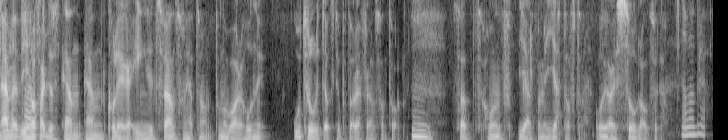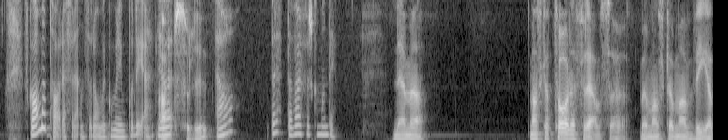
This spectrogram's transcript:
Nej, men vi har faktiskt en, en kollega, Ingrid Svensson heter hon på Novara. Hon är otroligt duktig på att ta referenssamtal. Mm. Så att hon hjälper mig jätteofta och jag är så glad för det. Ja, vad bra. Ska man ta referenser då, om vi kommer in på det? Jag, Absolut. Ja, berätta varför ska man det? Nej men man ska ta referenser men man ska vara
